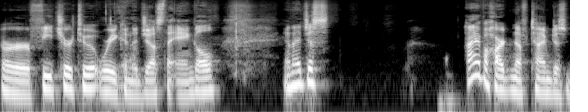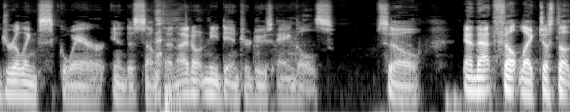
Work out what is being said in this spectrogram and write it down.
or feature to it where you can Yeah. adjust the angle. And I just I have a hard enough time just drilling square into something. I don't need to introduce angles. So and that felt like just a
